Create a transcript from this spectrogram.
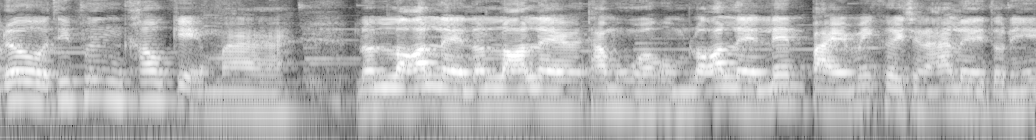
โดที่เพิ่งเข้าเกมมาร้อนๆเลยร้อนๆเลยทำหัวผมร้อนเลยเล่นไปไม่เคยชนะเลยตัวนี้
